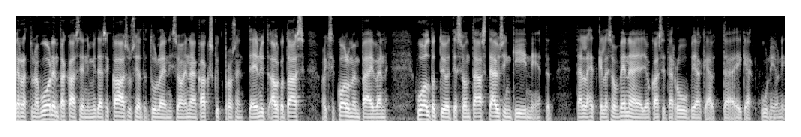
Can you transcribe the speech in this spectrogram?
verrattuna vuoden takaisin, niin mitä se kaasu sieltä tulee, niin se on enää 20 prosenttia. Ja nyt alkoi taas, oliko se kolmen päivän huoltotyöt, ja se on taas täysin kiinni, että tällä hetkellä se on Venäjä, joka sitä ruuvia käyttää, eikä unioni.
